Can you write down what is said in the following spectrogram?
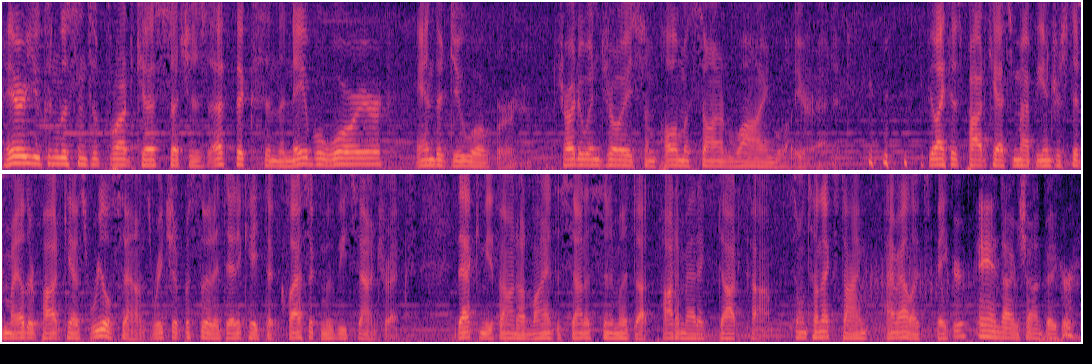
Here you can listen to podcasts such as Ethics and the Naval Warrior and The Do Over. Try to enjoy some Parmesan wine while you're at it. if you like this podcast, you might be interested in my other podcast, Real Sounds, which episode I dedicate to classic movie soundtracks. That can be found online at thesoundofcinema.podomatic.com. So until next time, I'm Alex Baker, And I'm Sean Baker.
